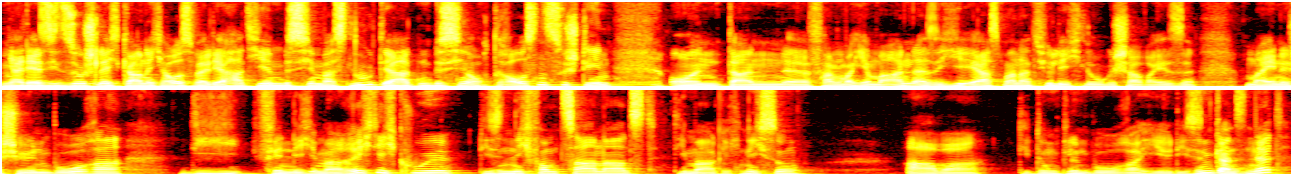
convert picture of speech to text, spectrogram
Ja, der sieht so schlecht gar nicht aus, weil der hat hier ein bisschen was Loot, der hat ein bisschen auch draußen zu stehen. Und dann äh, fangen wir hier mal an. Also hier erstmal natürlich logischerweise meine schönen Bohrer. Die finde ich immer richtig cool. Die sind nicht vom Zahnarzt. Die mag ich nicht so. Aber die dunklen Bohrer hier, die sind ganz nett.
